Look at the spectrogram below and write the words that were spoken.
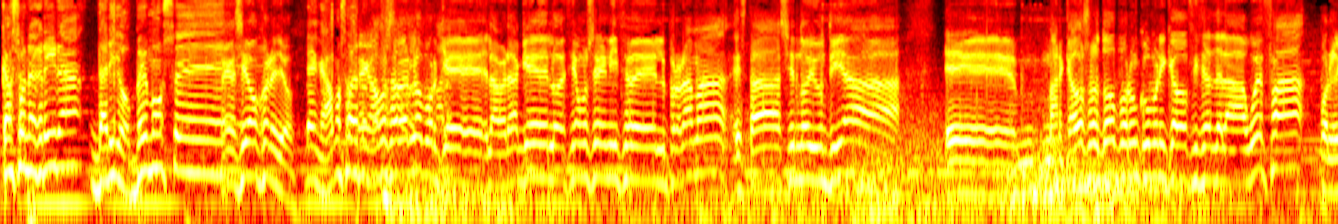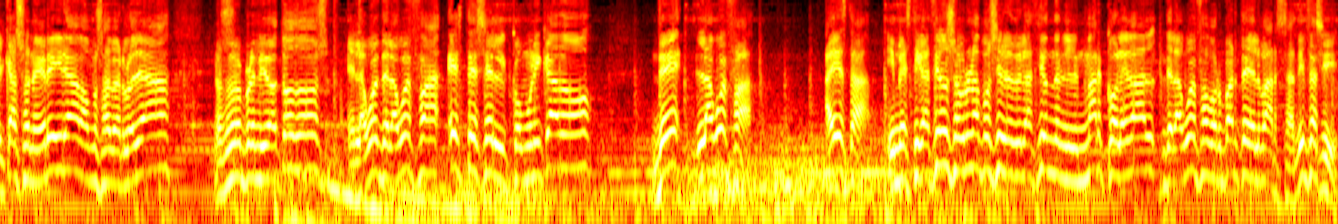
Caso Negreira, Darío, vemos... eh, Venga, sigamos con ello. Venga, vamos a verlo. Venga, vamos a verlo porque la verdad que lo decíamos en el inicio del programa, está siendo hoy un día eh, marcado sobre todo por un comunicado oficial de la UEFA, por el caso Negreira, vamos a verlo ya. Nos ha sorprendido a todos en la web de la UEFA. Este es el comunicado de la UEFA. Ahí está, investigación sobre una posible violación del marco legal de la UEFA por parte del Barça. Dice así,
